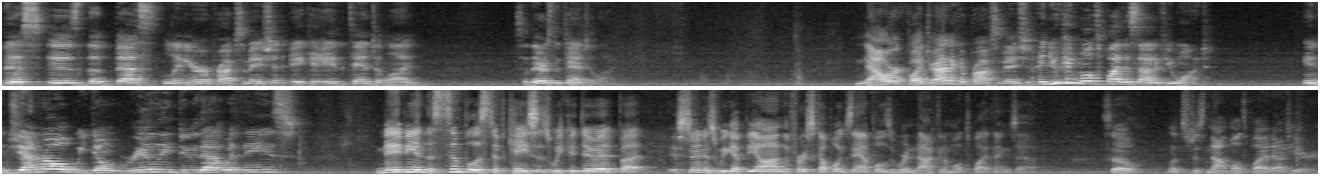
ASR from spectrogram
this is the best linear approximation, aka the tangent line. So there's the tangent line. Now our quadratic approximation, and you can multiply this out if you want. In general, we don't really do that with these. Maybe in the simplest of cases we could do it, but as soon as we get beyond the first couple examples, we're not going to multiply things out. So let's just not multiply it out here.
